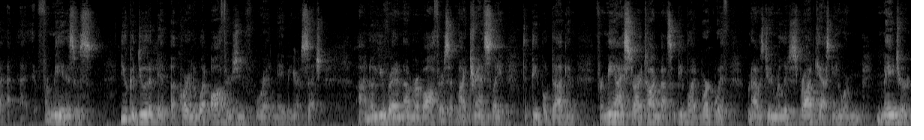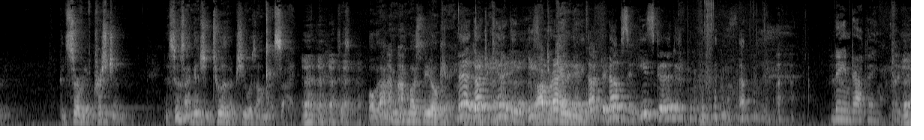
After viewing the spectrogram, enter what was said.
for me, this was, you could do it according to what authors you've read, maybe, or such. I know you've read a number of authors that might translate to people, Doug. And for me, I started talking about some people I'd worked with when I was doing religious broadcasting who were major conservative Christian. And as soon as I mentioned two of them, she was on my side. oh, that we must be okay. Yeah, Dr. Kennedy, he's Dr. all right. Kennedy. And Dr. Dobson, he's good. Name dropping.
